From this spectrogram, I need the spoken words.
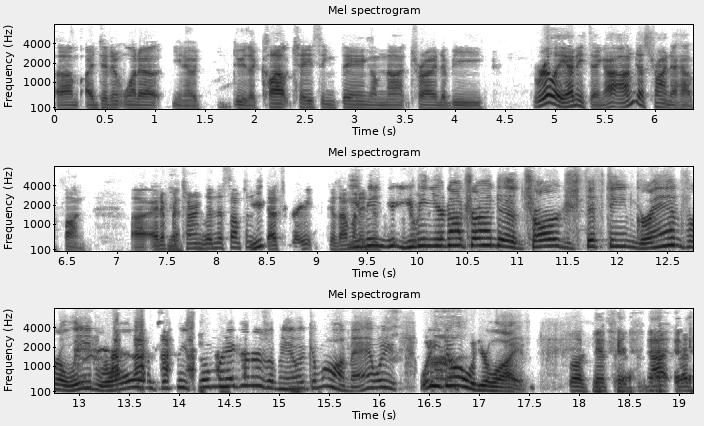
Um, I didn't want to, you know, do the clout chasing thing. I'm not trying to be really anything. I, I'm just trying to have fun. Uh, and if Yeah. it turns into something, You- that's great because I'm You gonna mean just you mean you're not trying to charge fifteen grand for a lead role in some of these filmmakers? I mean, come on, man. What are you what are you doing with your life? look. That's it's not that's,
